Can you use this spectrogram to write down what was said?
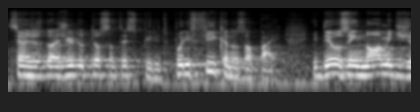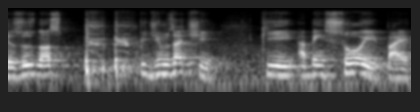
Senhor Jesus, do agir do Teu Santo Espírito. Purifica-nos, ó Pai. E Deus, em nome de Jesus, nós pedimos a Ti que abençoe, Pai,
